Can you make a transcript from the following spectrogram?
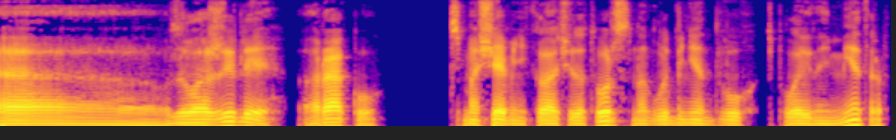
а, заложили раку с мощами Николая Чудотворца на глубине двух с половиной метров.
